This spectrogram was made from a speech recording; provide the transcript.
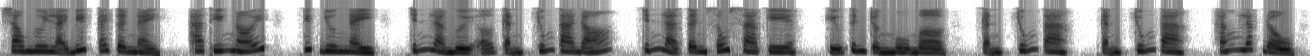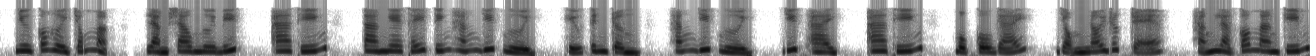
sao ngươi lại biết cái tên này, A Thiến nói, Tiết Dương này, chính là người ở cạnh chúng ta đó, chính là tên xấu xa kia, hiểu tinh trần mù mờ, cạnh chúng ta, cạnh chúng ta, hắn lắc đầu, như có hơi chóng mặt, làm sao ngươi biết, A Thiến, ta nghe thấy tiếng hắn giết người, hiểu tinh trần, hắn giết người, giết ai, A Thiến, một cô gái, giọng nói rất trẻ, hẳn là có mang kiếm,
